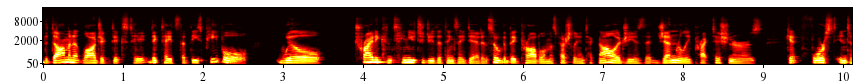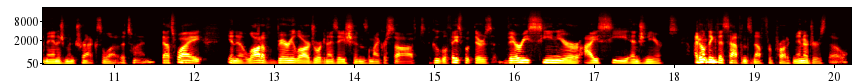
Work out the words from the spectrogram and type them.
the dominant logic dicta- dictates that these people will try to continue to do the things they did. And so the big problem, especially in technology, is that generally practitioners get forced into management tracks a lot of the time. That's why in a lot of very large organizations, Microsoft, Google, Facebook, there's very senior IC engineers. I don't think this happens enough for product managers, though,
